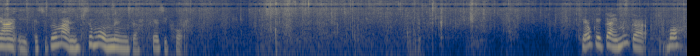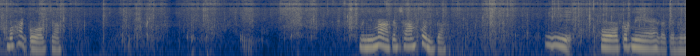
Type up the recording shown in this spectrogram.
ย่างอีกก็สิประมาณชั่วโมงหนึ่งจ้ะเพื่อสิพอ แถวไกลๆมันก็บ่บ่หันออกจ้ะวันนี้มากันสามคนจ้ะนี่พ่อกับแม่แล้วก็หนู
